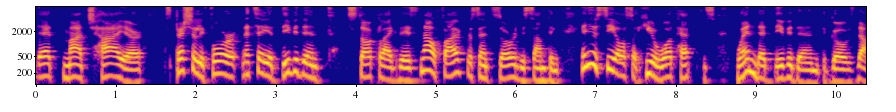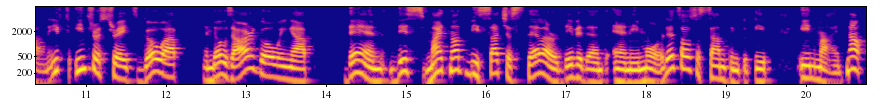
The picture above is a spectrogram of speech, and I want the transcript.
that much higher, especially for, let's say, a dividend stock like this. Now 5% is already something. And you see also here what happens when that dividend goes down. If interest rates go up, and those are going up, then this might not be such a stellar dividend anymore. That's also something to keep in mind. Now,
